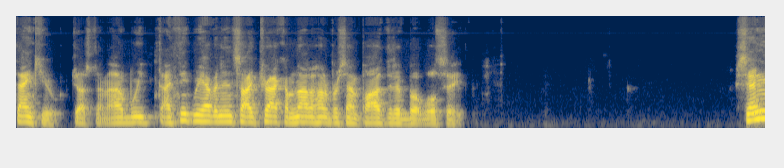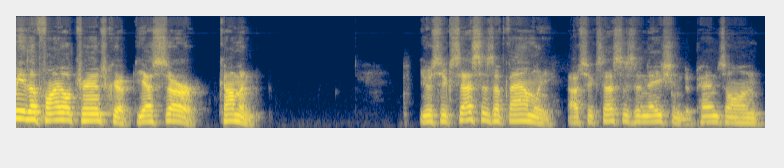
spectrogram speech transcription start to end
Thank you, Justin. I, we I think we have an inside track. I'm not 100% positive, but we'll see. Send me the final transcript. Yes, sir. Coming. Your success as a family, our success as a nation depends on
